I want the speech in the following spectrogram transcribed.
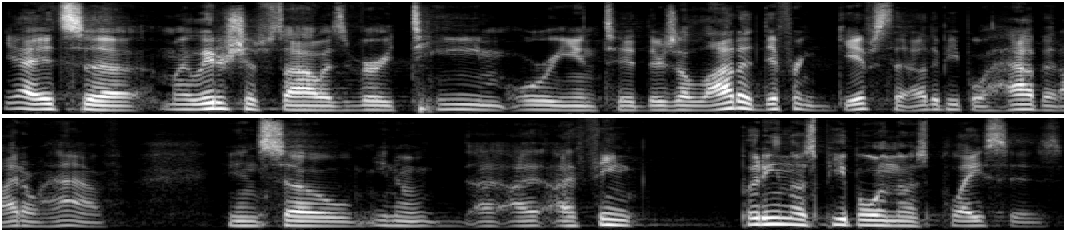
Yeah, it's uh, my leadership style is very team oriented. There's a lot of different gifts that other people have that I don't have. And so, you know, I, I think putting those people in those places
